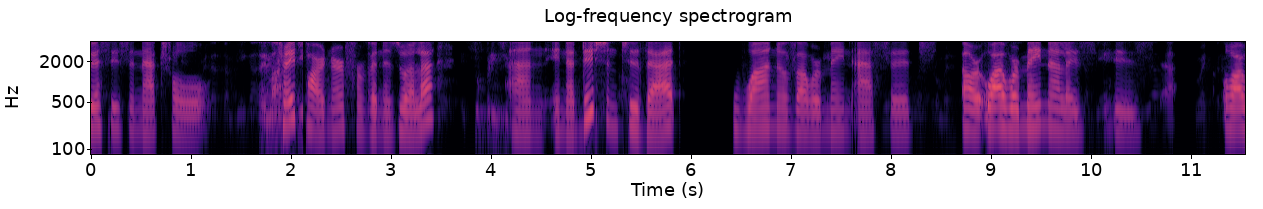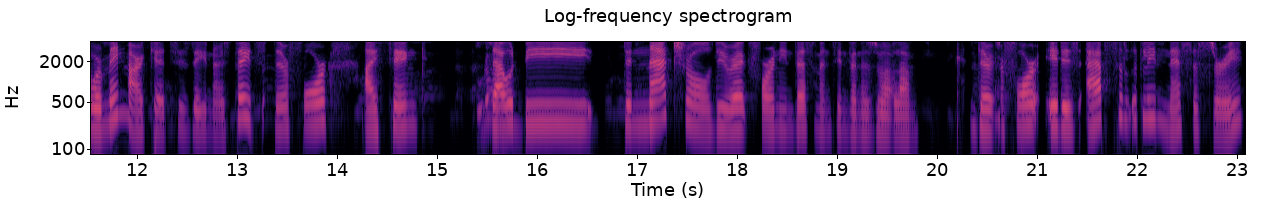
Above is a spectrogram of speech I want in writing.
US is a natural trade partner for Venezuela. And in addition to that, one of our main assets or our main allies is, or our main markets is the United States. Therefore, I think that would be the natural direct foreign investment in Venezuela. Therefore, it is absolutely necessary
